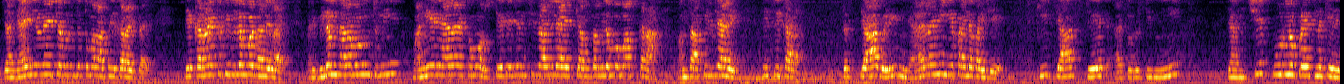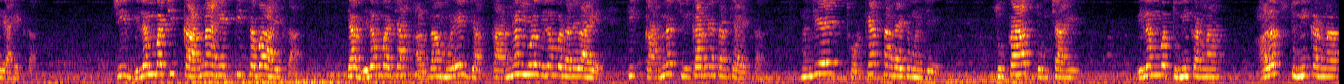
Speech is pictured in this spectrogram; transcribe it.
ज्या न्यायनिर्णयाच्या विरुद्ध तुम्हाला appeal करायचं आहे ते करण्यासाठी विलंब झालेला आहे. आणि विलंब झाला म्हणून तुम्ही माननीय न्यायालयासमोर स्टेट एजन्सीज आलेल्या आहेत की आमचा विलंब माफ करा आमचं अपील जे आहे ते स्वीकारा. तर त्यावेळी न्यायालयाने हे पाहिलं पाहिजे की त्या स्टेट ॲथॉरिटींनी त्यांचे पूर्ण प्रयत्न केलेले आहेत का? जी विलंबाची कारणं आहेत ती सबळ आहेत का? त्या विलंबाच्या अर्जामुळे ज्या कारणांमुळे विलंब झालेला आहे ती कारणं स्वीकारण्यासारखी आहेत का? म्हणजे थोडक्यात सांगायचं म्हणजे चुका तुमच्या आहेत विलंब तुम्ही करणार आळस तुम्ही करणार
